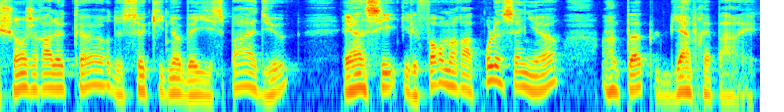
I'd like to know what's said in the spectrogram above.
changera le cœur de ceux qui n'obéissent pas à Dieu, et ainsi il formera pour le Seigneur un peuple bien préparé.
